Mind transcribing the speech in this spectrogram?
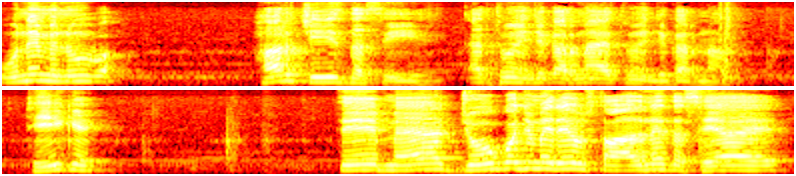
ਉਹਨੇ ਮੈਨੂੰ ਹਰ ਚੀਜ਼ ਦੱਸੀ ਹੈ। ਇੱਥੋਂ ਇੰਜ ਕਰਨਾ, ਇੱਥੋਂ ਇੰਜ ਕਰਨਾ। ਠੀਕ ਹੈ? ਤੇ ਮੈਂ ਜੋ ਕੁਝ ਮੇਰੇ ਉਸਤਾਦ ਨੇ ਦੱਸਿਆ ਹੈ,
